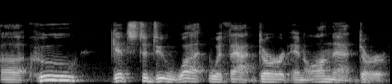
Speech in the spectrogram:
Uh, who gets to do what with that dirt and on that dirt?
